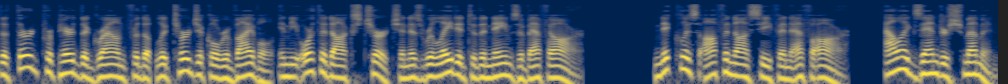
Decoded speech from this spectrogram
The third prepared the ground for the liturgical revival in the Orthodox Church and is related to the names of Fr. Nicholas Afanasieff and Fr. Alexander Schmemann.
